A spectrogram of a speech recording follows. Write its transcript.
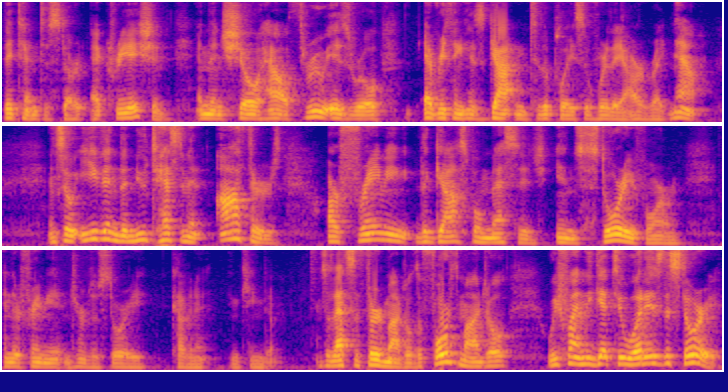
they tend to start at creation and then show how through Israel everything has gotten to the place of where they are right now. And so even the New Testament authors are framing the gospel message in story form and they're framing it in terms of story, covenant, and kingdom. So that's the third module. The fourth module, we finally get to what is the story.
